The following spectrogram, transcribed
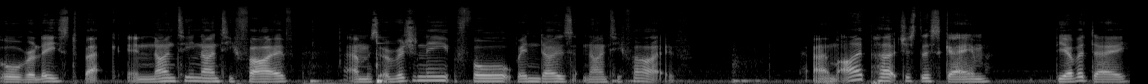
or released back in 1995 and was originally for Windows 95. Um, I purchased this game the other day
